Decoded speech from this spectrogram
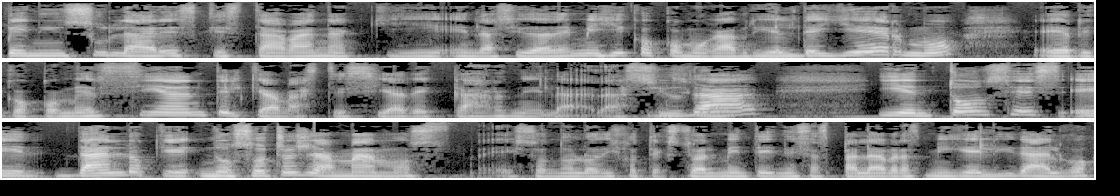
peninsulares. que estaban aquí en la Ciudad de México, como Gabriel de Yermo, eh, rico comerciante, el que abastecía de carne la, ciudad. Y entonces eh, dan lo que nosotros llamamos eso no lo dijo textualmente en esas palabras Miguel Hidalgo,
